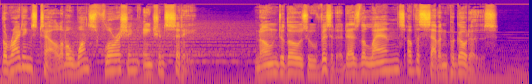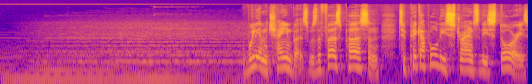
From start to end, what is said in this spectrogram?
The writings tell of a once flourishing ancient city, known to those who visited as the lands of the seven pagodas. William Chambers was the first person to pick up all these strands of these stories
